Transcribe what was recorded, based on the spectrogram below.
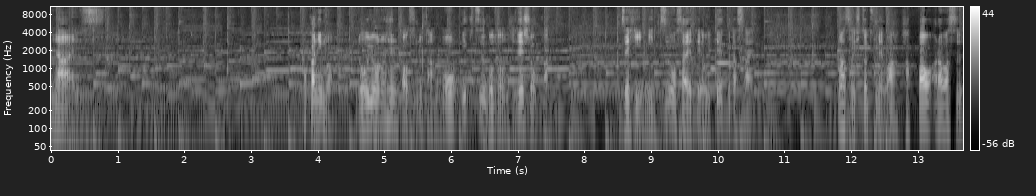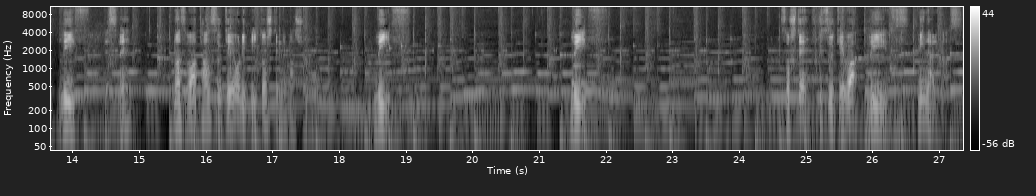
knives 他にも同様の変化をする単語をいくつご存知でしょうか？ぜひ3つ押さえておいてください。まず1つ目は葉っぱを表す leaf ですね。まずは単数形をリピートしてみましょう。Leaf leaf そして複数形は leaves になります。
